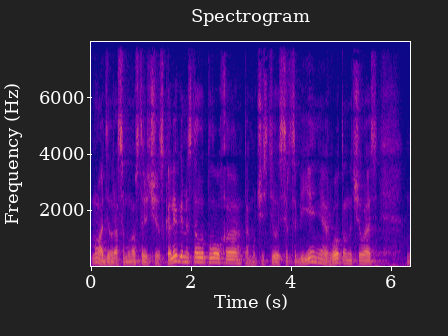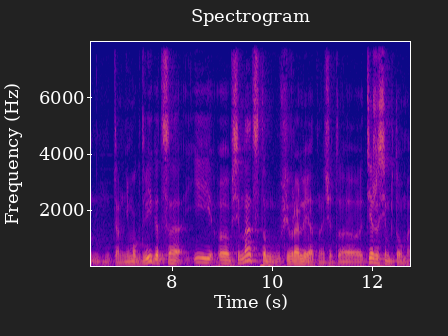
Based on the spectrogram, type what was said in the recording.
ну, один раз ему на встрече с коллегами стало плохо, там участилось сердцебиение, рвота началась, там не мог двигаться. И э, в 17 феврале, значит, э, те же симптомы.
